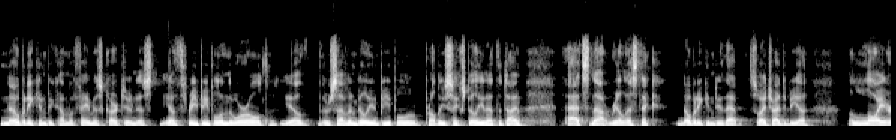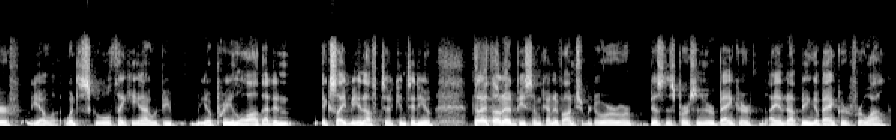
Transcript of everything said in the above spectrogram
nobody can become a famous cartoonist. You know, three people in the world, you know, there's seven billion people, probably six billion at the time. That's not realistic. Nobody can do that. So I tried to be a, a lawyer, you know, went to school thinking I would be, you know, pre law. That didn't excite me enough to continue. Then I thought I'd be some kind of entrepreneur or business person or banker. I ended up being a banker for a while.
